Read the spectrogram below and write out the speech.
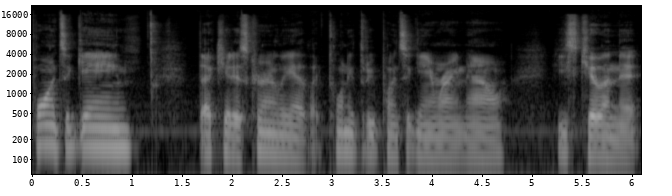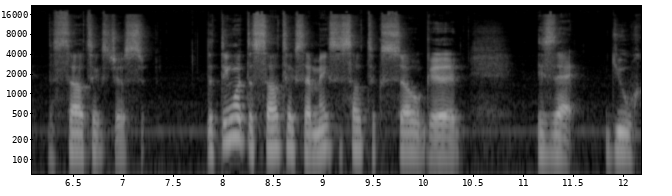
points a game. That kid is currently at like 23 points a game right now. He's killing it. The Celtics just. The thing with the Celtics that makes the Celtics so good is that you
